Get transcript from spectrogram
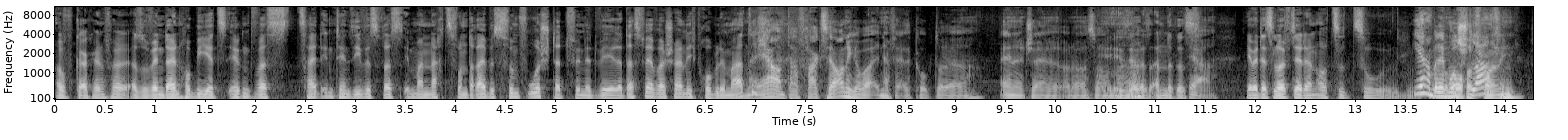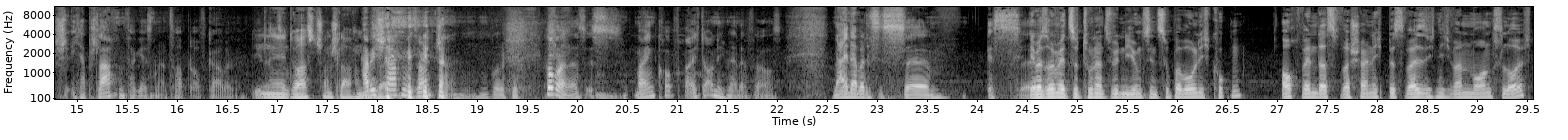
Auf gar keinen Fall. Also wenn dein Hobby jetzt irgendwas zeitintensives, was immer nachts von drei bis fünf Uhr stattfindet, wäre, das wäre wahrscheinlich problematisch. Naja, und da fragst du ja auch nicht, ob er NFL guckt oder NHL oder was auch Nee, immer. ist ja ne? was anderes. Ja. Ja, aber das läuft ja dann auch zu, zu Ja, aber der muss schlafen. Sch- Ich habe Schlafen vergessen als Hauptaufgabe. Nee, du hast schon schlafen Habe ich gesagt. schlafen gesagt? Guck mal, das ist, mein Kopf reicht auch nicht mehr dafür aus. Nein, aber das ist, äh, ist äh, Ja, aber sollen wir jetzt so tun, als würden die Jungs den Super Bowl nicht gucken? Auch wenn das wahrscheinlich bis weiß ich nicht wann morgens läuft?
